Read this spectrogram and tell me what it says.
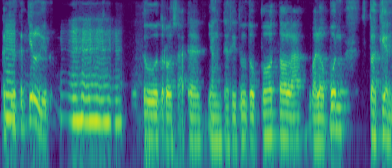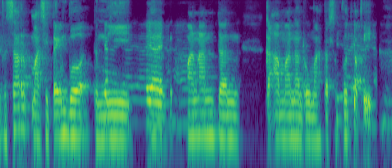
kecil-kecil gitu hmm. itu terus ada yang dari tutup botol lah walaupun sebagian besar masih tembok demi ya, ya, ya, ya. keamanan dan keamanan rumah tersebut ya, tapi ya, ya.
